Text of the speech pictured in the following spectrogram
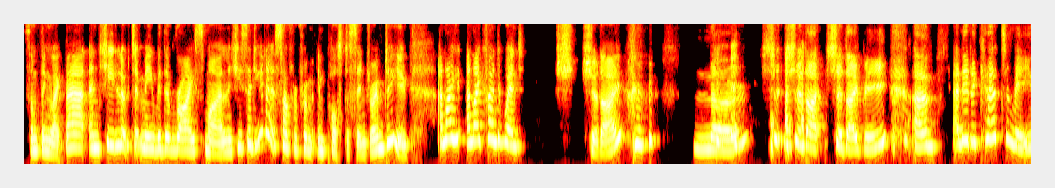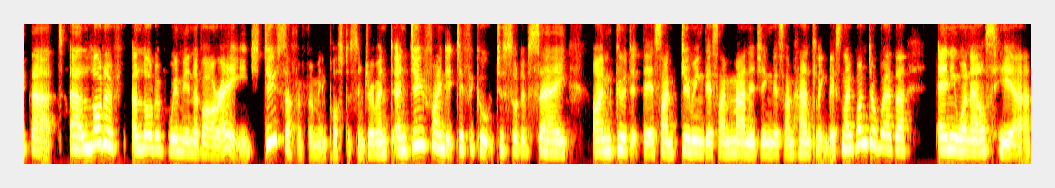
something like that and she looked at me with a wry smile and she said you don't suffer from imposter syndrome do you? And I and I kind of went should I no Sh- should i should i be? Um, and it occurred to me that a lot of a lot of women of our age do suffer from imposter syndrome and and do find it difficult to sort of say i'm good at this i'm doing this i'm managing this i'm handling this. And i wonder whether anyone else here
